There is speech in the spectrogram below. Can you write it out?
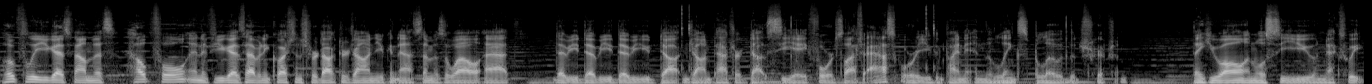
Hopefully, you guys found this helpful. And if you guys have any questions for Dr. John, you can ask them as well at www.johnpatrick.ca forward slash ask, or you can find it in the links below the description. Thank you all, and we'll see you next week.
